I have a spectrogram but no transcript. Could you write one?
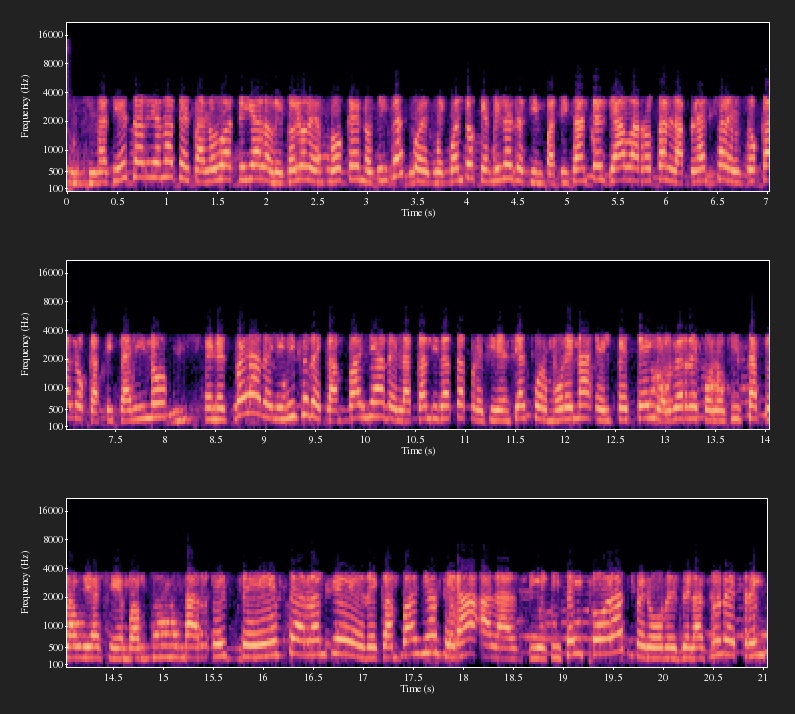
Así es, Adriana, te saludo a ti y al auditorio de Enfoque Noticias. Pues te cuento que miles de simpatizantes ya abarrotan la plancha del Zócalo capitalino en espera del inicio de campaña de la candidata presidencial por Morena, el PT y el verde ecologista Claudia Sheinbaum. Este, este arranque de campaña será a las 16 horas, pero desde las 9.30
